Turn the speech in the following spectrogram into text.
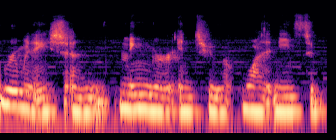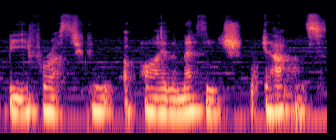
ruminate and linger into what it needs to be for us to apply the message, it happens.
